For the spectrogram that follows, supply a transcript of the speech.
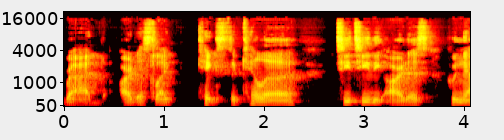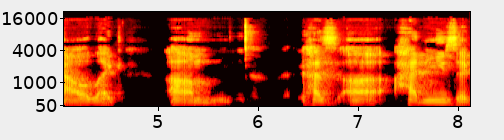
rad artists like Cakes da Killa TT the artist who now like um, has uh, had music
